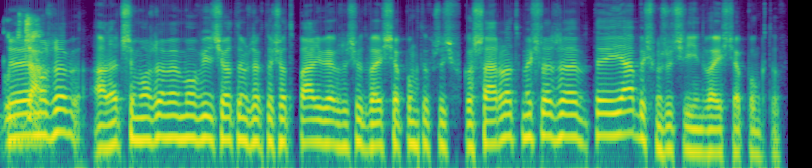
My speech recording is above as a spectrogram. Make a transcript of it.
Good czy możemy, ale czy możemy mówić o tym, że ktoś odpalił, jak rzucił 20 punktów przeciwko Charlotte? Myślę, że ty i ja byśmy rzucili 20 punktów.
